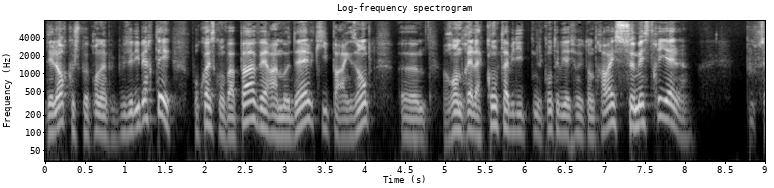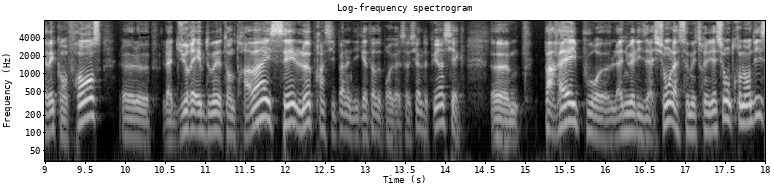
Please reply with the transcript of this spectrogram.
dès lors que je peux prendre un peu plus de liberté. Pourquoi est-ce qu'on va pas vers un modèle qui, par exemple, euh, rendrait la comptabilité, la comptabilisation du temps de travail semestrielle? Vous savez qu'en France, la durée hebdomadaire de temps de travail, c'est le principal indicateur de progrès social depuis un siècle. Euh, pareil pour euh, l'annualisation, la semestrialisation. Autrement dit,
